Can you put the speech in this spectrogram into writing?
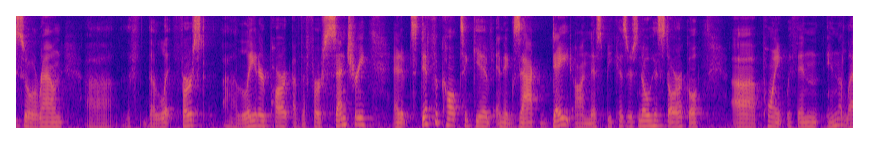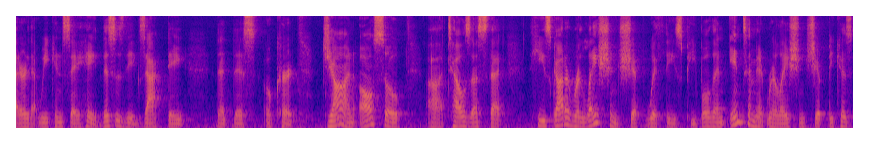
so around uh, the, the first uh, later part of the first century. And it's difficult to give an exact date on this because there's no historical uh, point within in the letter that we can say, hey, this is the exact date that this occurred. John also uh, tells us that he's got a relationship with these people, an intimate relationship, because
